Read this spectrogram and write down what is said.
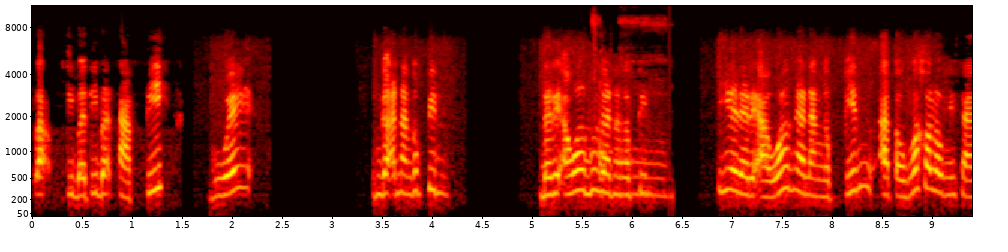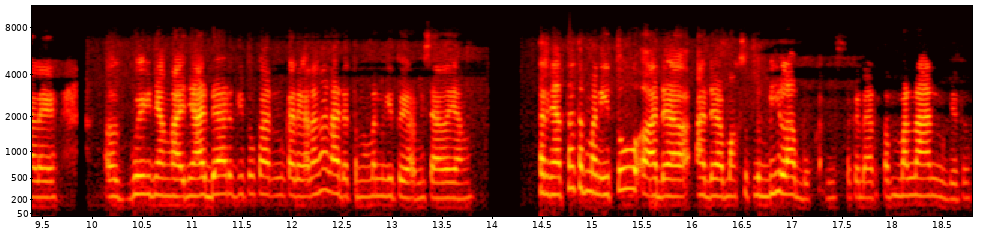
Lah tiba-tiba tapi gue nggak nanggepin. Dari awal gue nggak nanggepin. Oh, iya dari awal nggak nanggepin atau enggak kalau misalnya eh, gue yang nggak nyadar gitu kan kadang-kadang kan ada temen gitu ya misalnya yang ternyata teman itu ada ada maksud lebih lah bukan sekedar temenan gitu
